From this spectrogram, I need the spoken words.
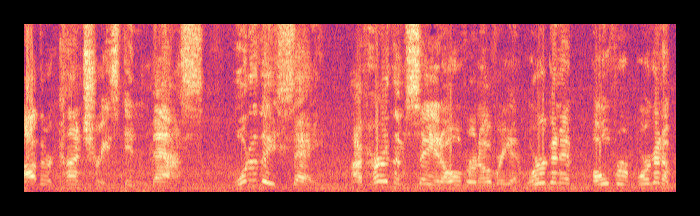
other countries in mass, what do they say? I've heard them say it over and over again. We're gonna over we're gonna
